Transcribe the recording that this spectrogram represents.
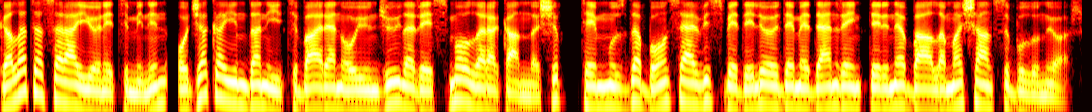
Galatasaray yönetiminin, Ocak ayından itibaren oyuncuyla resmi olarak anlaşıp, Temmuz'da bonservis bedeli ödemeden renklerine bağlama şansı bulunuyor.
